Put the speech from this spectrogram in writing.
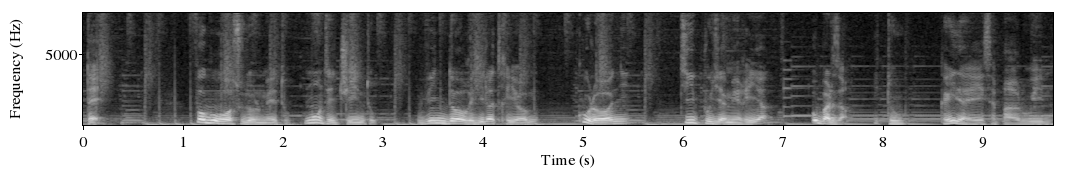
te. Rosso d'Olmeto, Montecinto, Vindori di Latrium, Cologni, Tipo di Ameria o Balzà. E tu, che idea è per Halloween?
